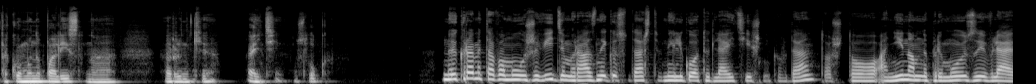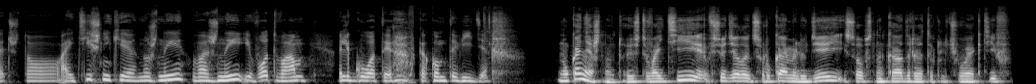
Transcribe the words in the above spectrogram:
такой монополист на рынке IT-услуг. Ну и кроме того, мы уже видим разные государственные льготы для айтишников, да, то, что они нам напрямую заявляют, что айтишники нужны, важны, и вот вам льготы в каком-то виде. Ну, конечно, то есть в IT все делается руками людей, и, собственно, кадры – это ключевой актив.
